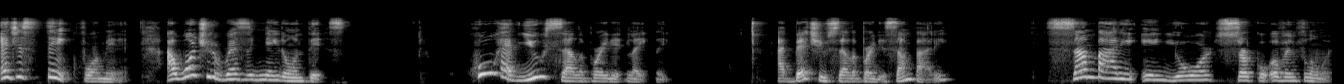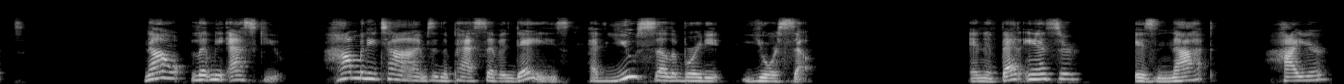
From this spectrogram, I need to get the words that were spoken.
and just think for a minute. I want you to resonate on this. Who have you celebrated lately? I bet you celebrated somebody. Somebody in your circle of influence. Now, let me ask you how many times in the past seven days have you celebrated yourself? And if that answer is not higher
